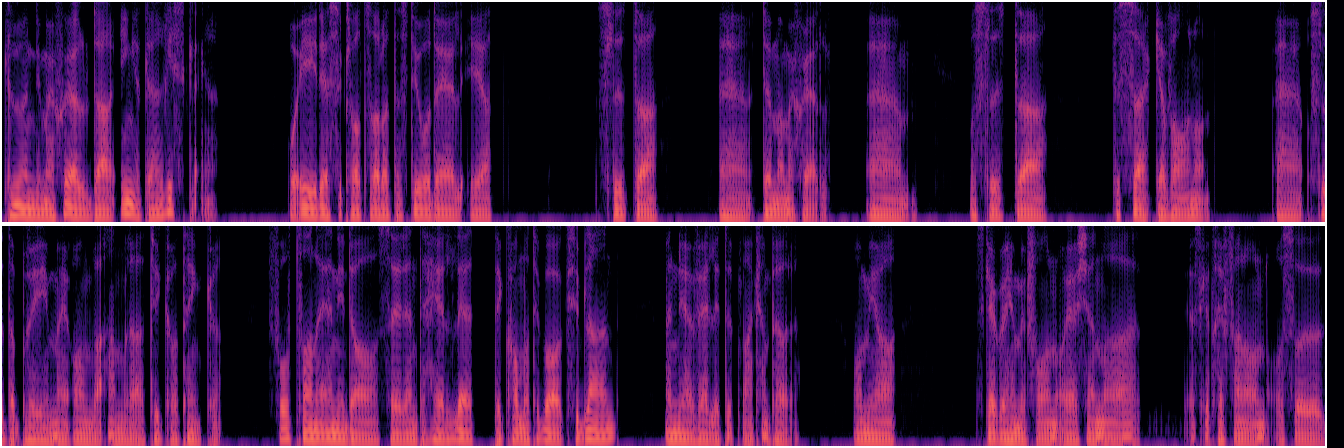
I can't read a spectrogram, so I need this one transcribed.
grund i mig själv där inget är en risk längre. Och i det såklart så har det varit en stor del i att sluta eh, döma mig själv eh, och sluta försöka vara någon eh, och sluta bry mig om vad andra tycker och tänker. Fortfarande än idag så är det inte helt lätt. Det kommer tillbaks ibland, men jag är väldigt uppmärksam på det. Om jag ska gå hemifrån och jag känner att jag ska träffa någon och så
